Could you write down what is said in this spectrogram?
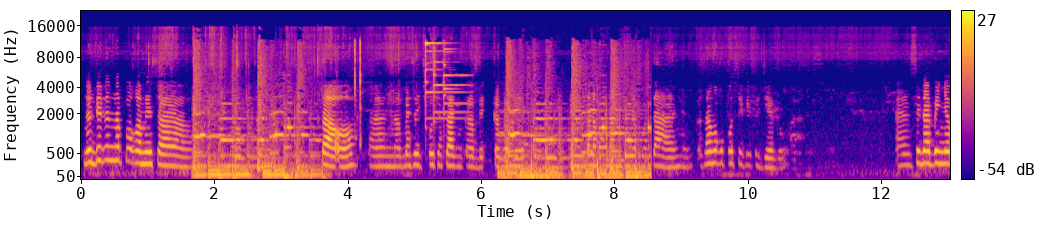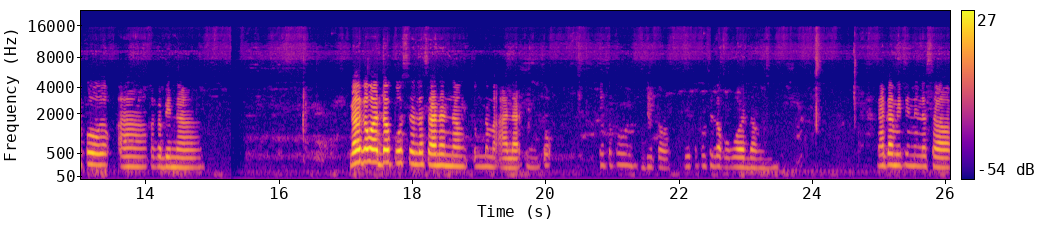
Nandito na po kami sa tao. Uh, nag-message po siya sa akin kagabi. kagabi. Ito lang po namin pinapuntahan. Kasama ko po si Tito Diego. And sinabi niya po uh, kagabi na gagawa daw po sa lasanan ng tug na maalat. Ito, ito po dito. Dito po sila kukuha ng gagamitin nila sa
